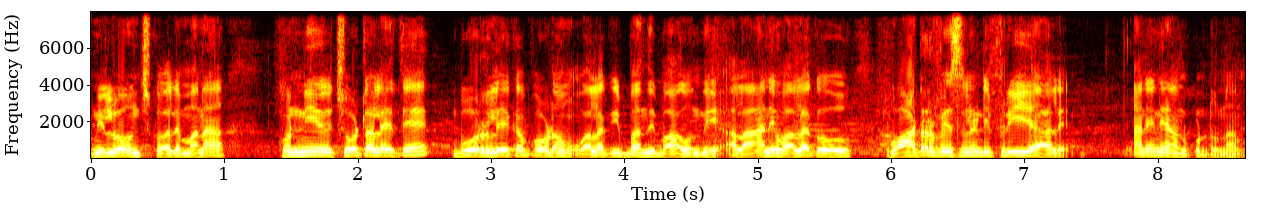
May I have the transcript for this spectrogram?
నిల్వ ఉంచుకోవాలి. మన కొన్ని చోట్లయితే బోరు లేకపోవడం వాళ్ళకి ఇబ్బంది బాగుంది. అలా అని వాళ్ళకు వాటర్ ఫెసిలిటీ ఫ్రీ చేయాలి అని నేను అనుకుంటున్నాను.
